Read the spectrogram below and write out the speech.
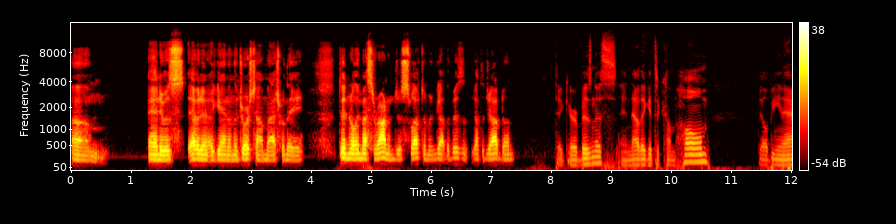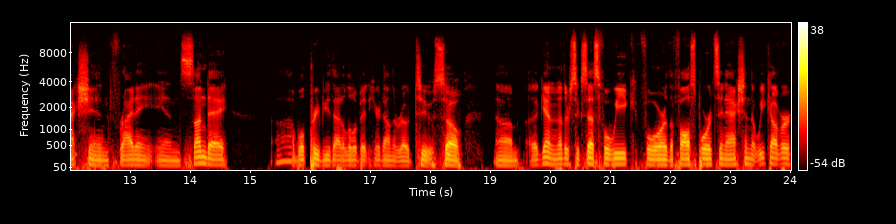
Um, and it was evident again in the Georgetown match when they didn't really mess around and just swept them and got the business got the job done. Take care of business, and now they get to come home. They'll be in action Friday and Sunday. Uh, we'll preview that a little bit here down the road too. So. Um, again, another successful week for the fall sports in action that we cover.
